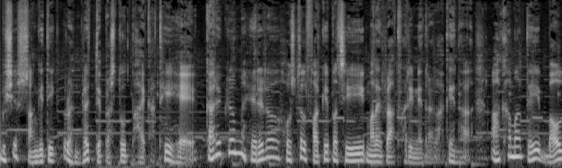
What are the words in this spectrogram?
विशेष साङ्गीतिक र नृत्य प्रस्तुत भएका थिए। कार्यक्रम हेरेर होस्टेल फर्केपछि मलाई रातभरि निद्रा लागेन। आँखामा त्यही बाउल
